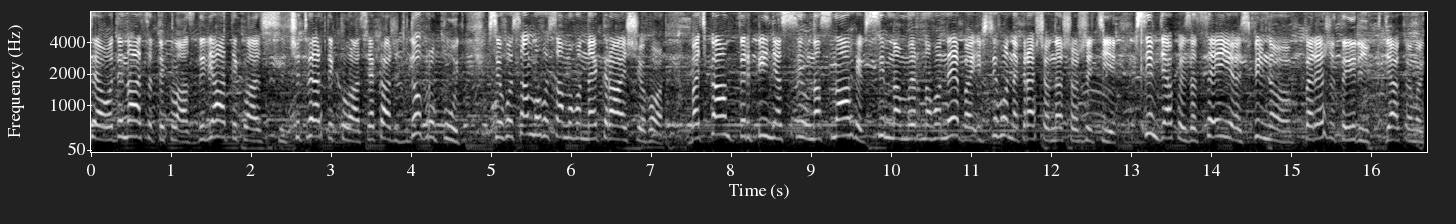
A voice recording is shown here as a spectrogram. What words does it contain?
це 11 клас, 9 клас, 4 клас, як кажуть, в добру путь, всього самого самого найкращого. Батькам терпіння, сил, наснаги, всім нам мирного неба і всього найкращого в нашому житті. Всім дякую за цей спільно пережитий рік. Дякуємо.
